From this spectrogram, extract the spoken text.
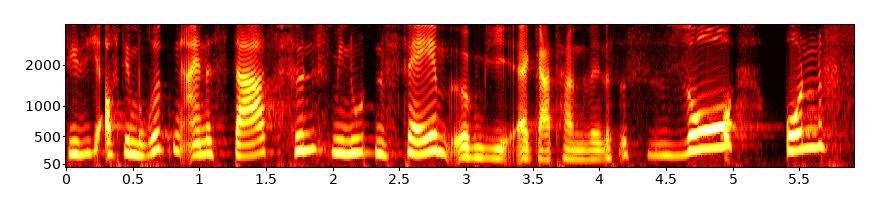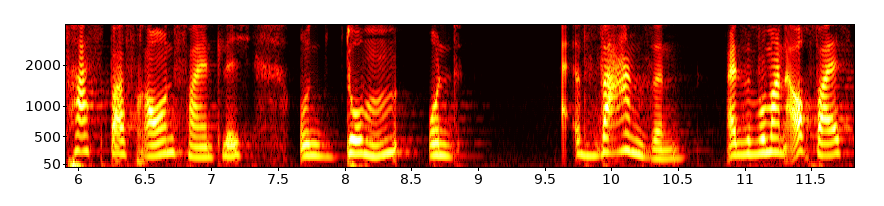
die sich auf dem Rücken eines Stars fünf Minuten Fame irgendwie ergattern will. Das ist so unfassbar frauenfeindlich und dumm und Wahnsinn. Also wo man auch weiß,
